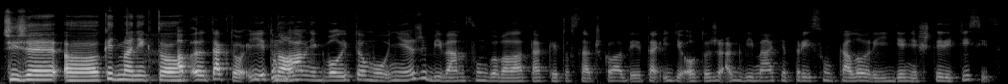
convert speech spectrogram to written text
Čiže uh, keď má niekto... A e, takto, je to No. hlavne kvôli tomu, nie že by vám fungovala takéto sačková dieta, ide o to, že ak vy máte prísun kalórií denne 4000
